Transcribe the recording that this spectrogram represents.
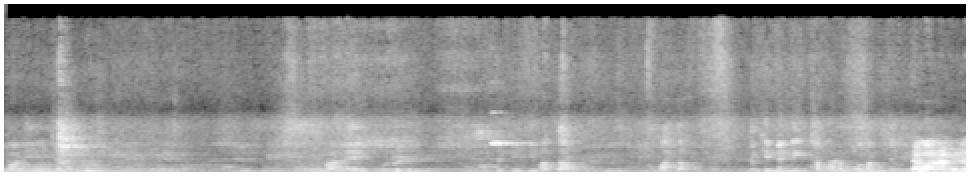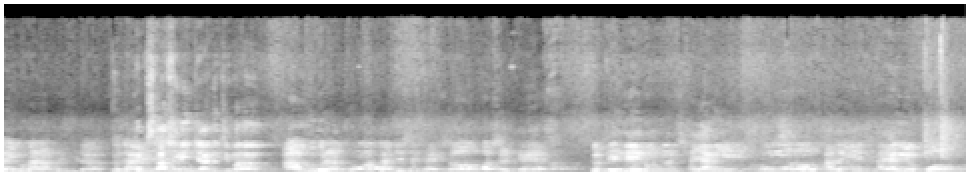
말이 안에 뭐를 어떻게 이게 맞다, 맞다 이렇게 명백히 판단을 못합니다. 딱안 합니다. 이거만 하면 됩니다. 그날 그럼 사실인지 아니지만 아, 그거는 통합 단지 센터에서 왔을 때 그때 내놓는 사양이 공무원 사장의 사양이었고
